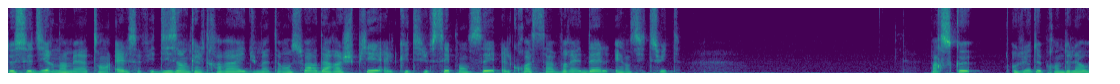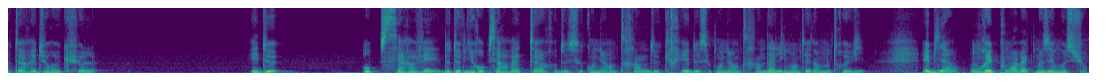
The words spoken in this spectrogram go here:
de se dire non mais attends, elle, ça fait dix ans qu'elle travaille du matin au soir d'arrache-pied, elle cultive ses pensées, elle croit ça vrai d'elle et ainsi de suite. Parce que, au lieu de prendre de la hauteur et du recul, et de observer, de devenir observateur de ce qu'on est en train de créer, de ce qu'on est en train d'alimenter dans notre vie, eh bien, on répond avec nos émotions.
